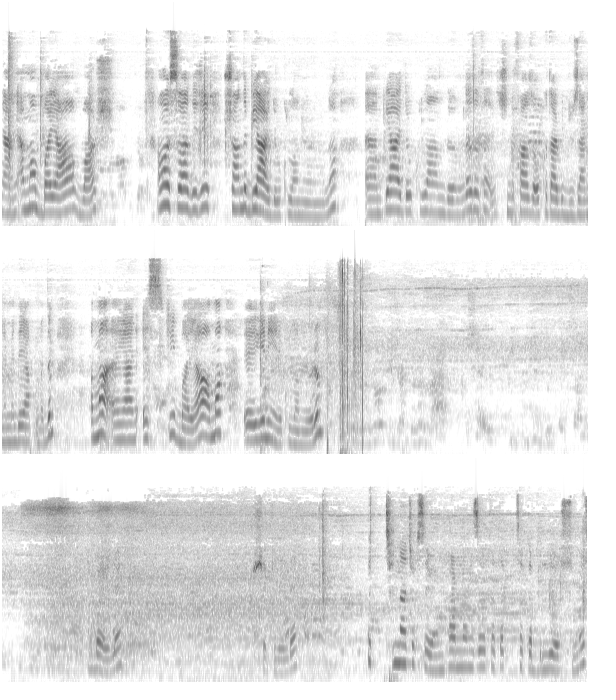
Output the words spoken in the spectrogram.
yani ama bayağı var. Ama sadece şu anda bir aydır kullanıyorum bunu. Ee, bir aydır kullandığımda zaten şimdi fazla o kadar bir düzenleme de yapmadım. Ama e, yani eski bayağı ama e, yeni yeni kullanıyorum. Böyle. Bu şekilde. Bu tırnağı çok seviyorum. Parmağınıza tak takabiliyorsunuz.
